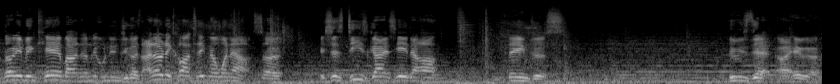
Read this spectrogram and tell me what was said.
I don't even care about them little ninja guys. I know they can't take no one out, so it's just these guys here that are dangerous. Who's that? All right, here we go.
